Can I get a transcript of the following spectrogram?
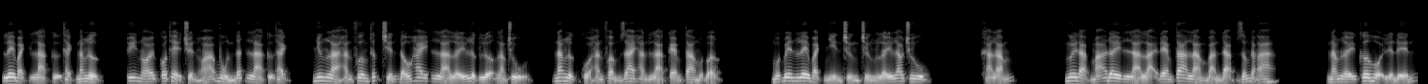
lê bạch là cự thạch năng lực, tuy nói có thể chuyển hóa bùn đất là cự thạch, nhưng là hắn phương thức chiến đấu hay là lấy lực lượng làm chủ, năng lực của hắn phẩm giai hẳn là kém ta một bậc. Một bên lê bạch nhìn chừng chừng lấy lao chu. Khá lắm. Ngươi đạp mã đây là lại đem ta làm bàn đạp giống đạp a. Nắm lấy cơ hội liền đến.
